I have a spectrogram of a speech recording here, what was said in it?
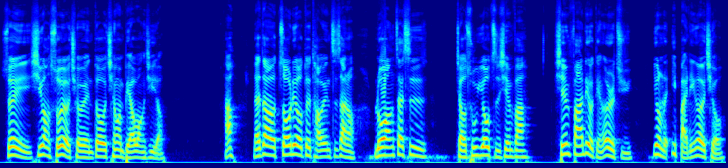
所以希望所有球员都千万不要忘记了。好，来到周六对桃园之战哦，罗王再次缴出优质先发，先发六点二局，用了一百零二球，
